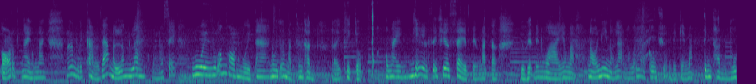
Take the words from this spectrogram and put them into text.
có được cái ngày hôm nay. Nó là một cái cảm giác mà lâng lâng và nó sẽ nuôi dưỡng con người ta nuôi dưỡng mặt tinh thần. Đấy thì kiểu hôm nay nghĩ là sẽ chia sẻ về mặt uh, biểu hiện bên ngoài nhưng mà nói đi nói lại nó vẫn là câu chuyện về cái mặt tinh thần thôi.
